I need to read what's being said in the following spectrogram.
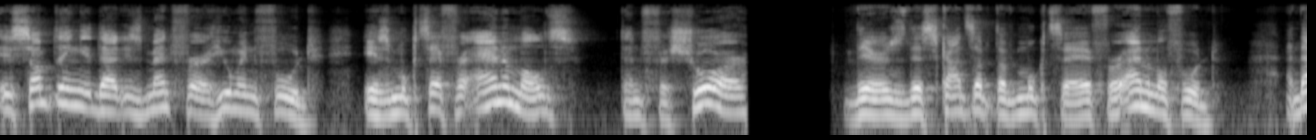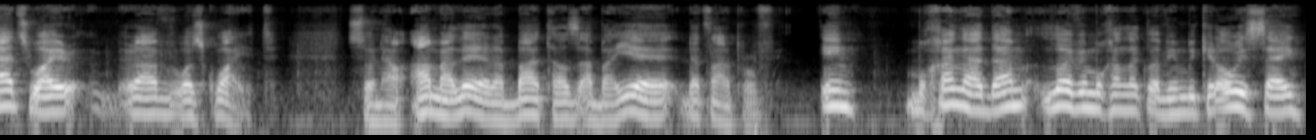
is something that is meant for human food is muktzeh for animals, then for sure there's this concept of muktzeh for animal food. And that's why Rav was quiet. So now Amale Rabbah tells Abaye that's not a proof. In Mukhan Adam Lo Mukhan Laklavim, we could always say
